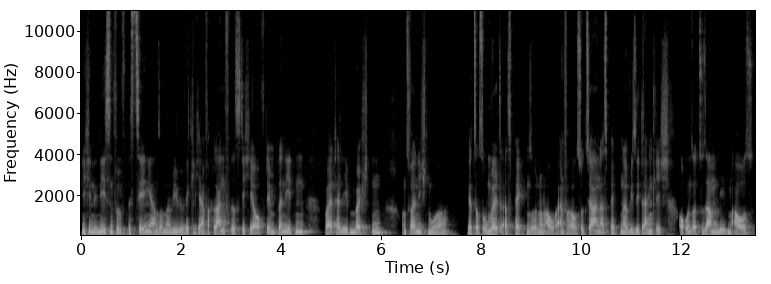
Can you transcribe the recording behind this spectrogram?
nicht in den nächsten fünf bis zehn Jahren, sondern wie wir wirklich einfach langfristig hier auf dem Planeten weiterleben möchten. Und zwar nicht nur jetzt aus Umweltaspekten, sondern auch einfach aus sozialen Aspekten. Ne? Wie sieht eigentlich auch unser Zusammenleben aus?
